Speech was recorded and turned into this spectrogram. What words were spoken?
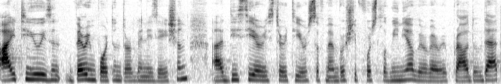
ITU is a very important organization. Uh, this year is 30 years of membership for Slovenia. We're very proud of that.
